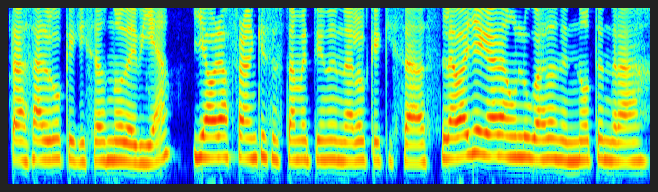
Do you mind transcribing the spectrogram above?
tras algo que quizás no debía. Y ahora Frankie se está metiendo en algo que quizás la va a llegar a un lugar donde no tendrá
